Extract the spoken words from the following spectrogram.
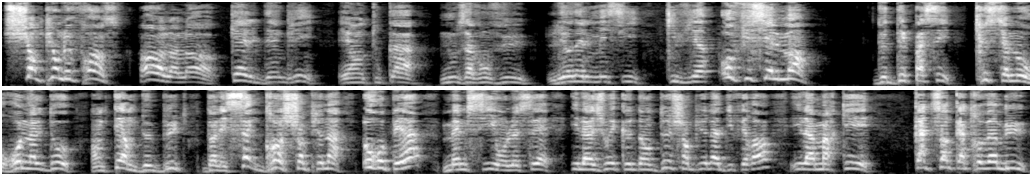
champion de France. Oh là là, quelle dinguerie Et en tout cas, nous avons vu Lionel Messi qui vient officiellement de dépasser Cristiano Ronaldo en termes de buts dans les cinq grands championnats européens, même si on le sait, il a joué que dans deux championnats différents, il a marqué 480 buts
